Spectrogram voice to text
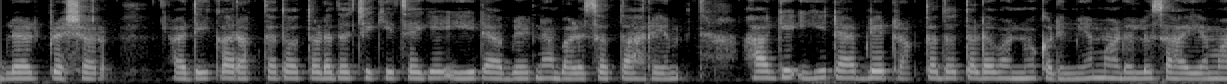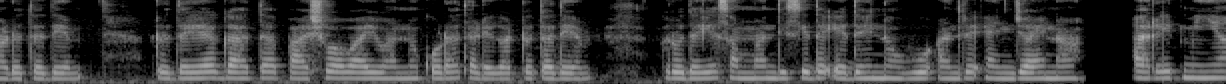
ಬ್ಲಡ್ ಪ್ರೆಷರ್, ಅಧಿಕ ರಕ್ತದೊತ್ತಡದ ಚಿಕಿತ್ಸೆಗೆ ಈ ಟ್ಯಾಬ್ಲೆಟ್ನ ಬಳಸುತ್ತಾರೆ. ಹಾಗೆ ಈ ಟ್ಯಾಬ್ಲೆಟ್ ರಕ್ತದೊತ್ತಡವನ್ನು ಕಡಿಮೆ ಮಾಡಲು ಸಹಾಯ ಮಾಡುತ್ತದೆ. ಹೃದಯಾಘಾತ ಪಾರ್ಶ್ವವಾಯುವನ್ನು ಕೂಡ ತಡೆಗಟ್ಟುತ್ತದೆ. ಹೃದಯ ಸಂಬಂಧಿಸಿದ ಎದೆ ನೋವು ಅಂದರೆ ಎಂಜೈನಾ ಅರೆತ್ಮಿಯಾ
